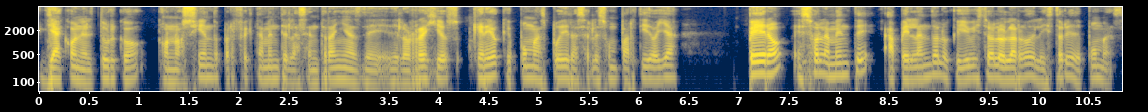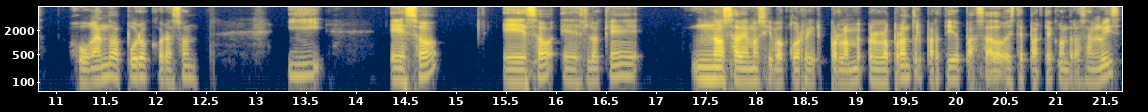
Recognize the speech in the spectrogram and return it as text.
ya con el turco, conociendo perfectamente las entrañas de, los regios, creo que Pumas puede ir a hacerles un partido allá, pero es solamente apelando a lo que yo he visto a lo largo de la historia de Pumas, jugando a puro corazón. Y eso, eso es lo que no sabemos si va a ocurrir. Por lo, por lo pronto, el partido pasado, este partido contra San Luis,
